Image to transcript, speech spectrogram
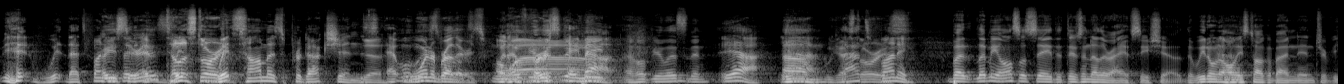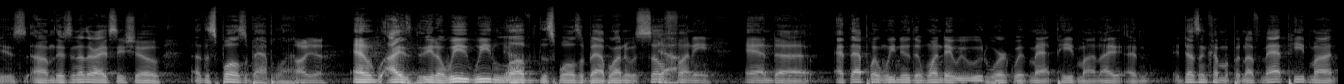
Whit- That's funny. Are you serious? At Tell Whit- us stories. Witt/Thomas Productions Yeah. at Oh, Warner who's- Brothers when Oh, it wow. first came out. I hope you're listening. Yeah, yeah, Um, we got that's stories. funny. But let me also say that there's another IFC show that we don't Uh-huh. always talk about in interviews. Um, there's another IFC show, uh, The Spoils of Babylon. Oh, yeah. And I, you know, we we loved The Spoils of Babylon. It was so Yeah. funny. And uh, at that point, we knew that one day we would work with Matt Piedmont. I, and it doesn't come up enough. Matt Piedmont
